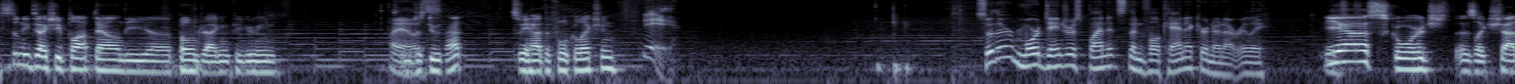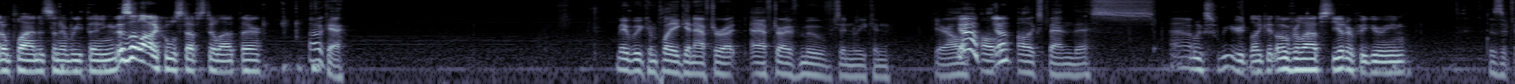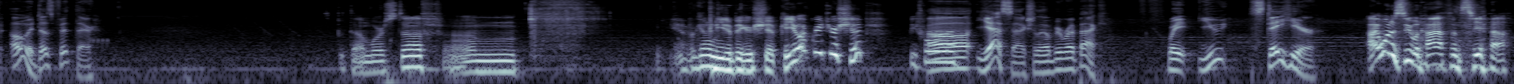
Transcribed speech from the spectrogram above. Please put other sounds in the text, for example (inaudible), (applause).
I still need to actually plop down the uh, Bone Dragon figurine. Oh, So yeah, just do that. So you have the full collection. Yeah. So there are more dangerous planets than volcanic, or no, not really? Yeah, Scorch. There's like shadow planets and everything. There's a lot of cool stuff still out there. Okay. Maybe we can play again after I, after I've moved, and we can. Here, I'll Yeah, I'll, yeah. I'll expand this. It out. looks weird. Like it overlaps the other figurine. Does it? Oh, it does fit there. Let's put down more stuff. Um, yeah, we're gonna need a bigger ship. Can you upgrade your ship before? Uh, yes, actually, I'll be right back. Wait, you stay here. I want to see what happens. (laughs) Yeah.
